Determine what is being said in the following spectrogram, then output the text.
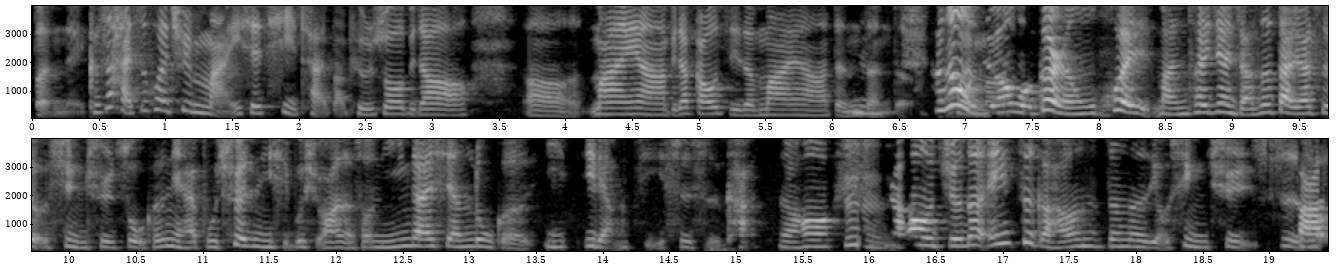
本哎，可是还是会去买一些器材吧，比如说比较呃麦啊，比较高级的麦啊等等的、嗯。可是我觉得我个人会蛮推荐，假设大家是有兴趣做，可是你还不确定你喜不喜欢的时候，你应该先录个一一两集试试看，然后嗯，然后觉得哎这个好像是真的有兴趣是发展，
